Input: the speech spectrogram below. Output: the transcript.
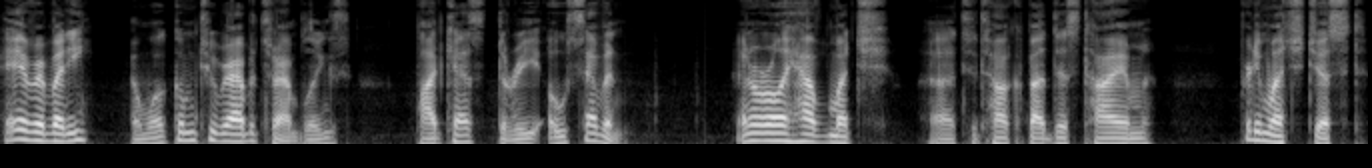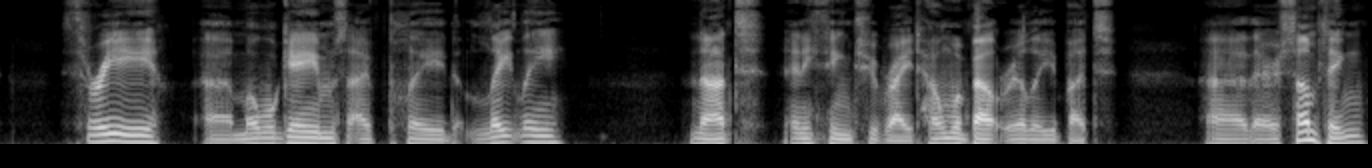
Hey, everybody, and welcome to Rabbit's Ramblings, podcast 307. I don't really have much uh, to talk about this time. Pretty much just three uh, mobile games I've played lately. Not anything to write home about, really, but uh, there's something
